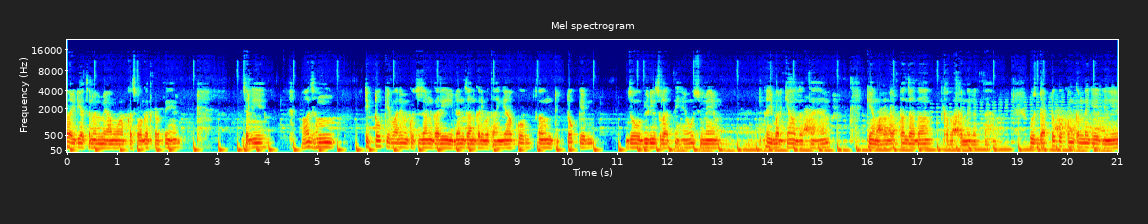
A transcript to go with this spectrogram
आइडिया चैनल में हम आपका स्वागत करते हैं। चलिए, आज हम टिकटॉक के बारे में कुछ जानकारी, डन जानकारी बताएँगे आपको। हम टिकटॉक के जो वीडियो चलाते हैं, उसमें कई बार क्या हो जाता है कि हमारा डाटा ज़्यादा खपत करने लगता है। उस डाटा को कम करने के लिए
